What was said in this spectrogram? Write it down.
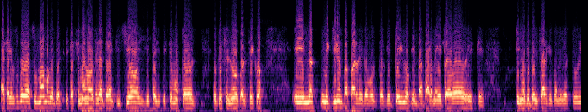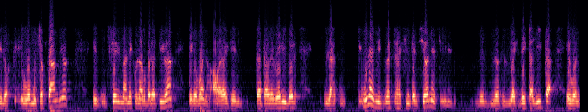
hasta que nosotros asumamos que esta semana vamos a hacer la transición y que estemos todos lo que es el nuevo consejo, eh, no me quiero empapar de todo, porque tengo que empaparme de todo, este, tengo que pensar que cuando yo estuve los, hubo muchos cambios, eh, sé manejo una cooperativa, pero bueno, ahora hay que tratar de ver y ver la, una de nuestras intenciones y de, de, esta lista es bueno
